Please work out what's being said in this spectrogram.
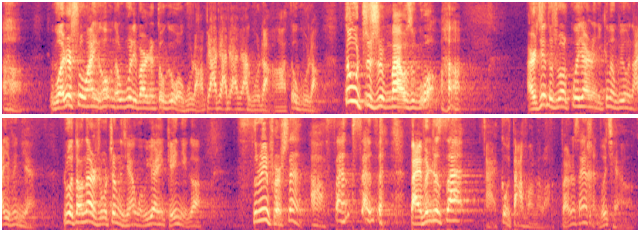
啊，我这说完以后，那屋里边人都给我鼓掌，啪啪啪啪鼓掌啊，都鼓掌，都支持 Miles 郭 啊，而且都说郭先生你根本不用拿一分钱，如果到那时候挣了钱，我们愿意给你个 three percent 啊，三三分百分之三，哎，够大方的了，百分之三很多钱啊。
